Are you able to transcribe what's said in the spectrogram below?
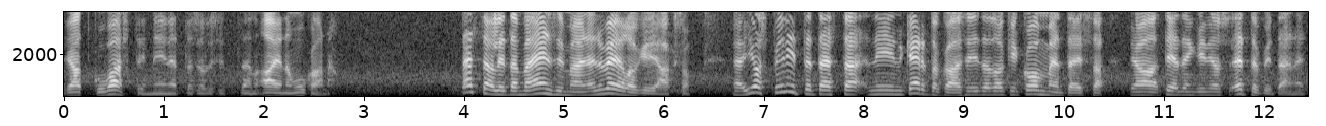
jatkuvasti niin, että se oli sitten aina mukana. Tässä oli tämä ensimmäinen V-logijakso. Jos piditte tästä, niin kertokaa siitä toki kommenteissa ja tietenkin jos ette pitäneet.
